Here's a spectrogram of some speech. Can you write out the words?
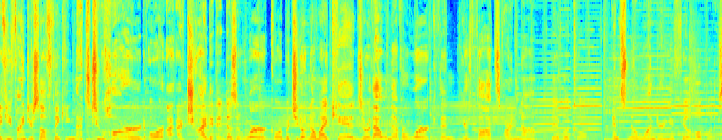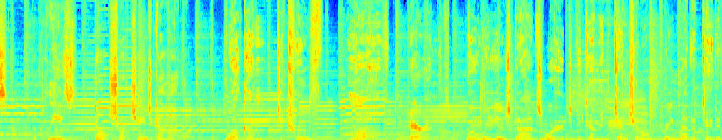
If you find yourself thinking, that's too hard, or I- have tried it and it doesn't work, or but you don't know my kids, or that will never work, then your thoughts are not biblical. And it's no wonder you feel hopeless. But please, don't shortchange God. Welcome to Truth, Love, Parents, where we use God's Word to become intentional, premeditated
